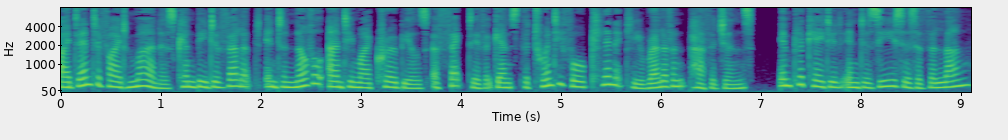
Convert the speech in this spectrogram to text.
identified miRNAs can be developed into novel antimicrobials effective against the 24 clinically relevant pathogens implicated in diseases of the lung,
